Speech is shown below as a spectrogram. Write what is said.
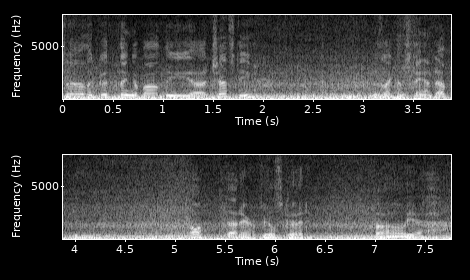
So the good thing about the uh, Chesty is I can stand up. Oh, that air feels good. Oh yeah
